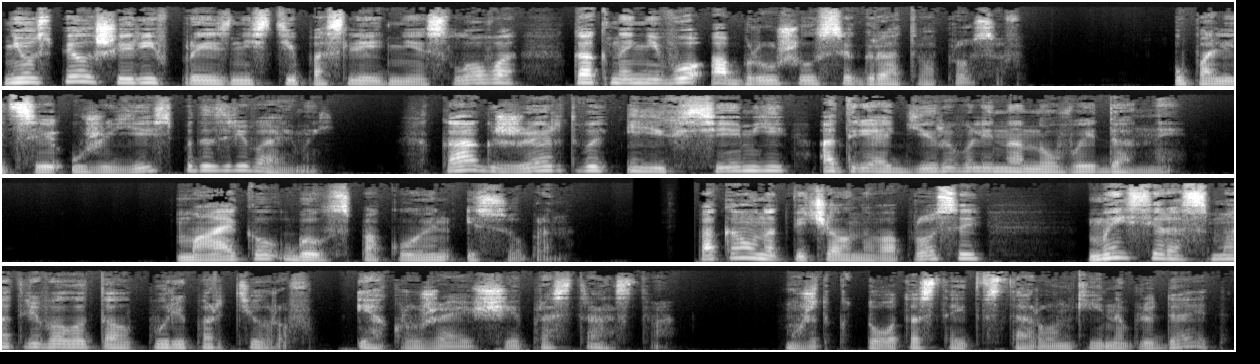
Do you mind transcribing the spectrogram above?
Не успел шериф произнести последнее слово, как на него обрушился град вопросов. У полиции уже есть подозреваемый. Как жертвы и их семьи отреагировали на новые данные? Майкл был спокоен и собран. Пока он отвечал на вопросы, Мэйси рассматривала толпу репортеров и окружающее пространство. Может, кто-то стоит в сторонке и наблюдает?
